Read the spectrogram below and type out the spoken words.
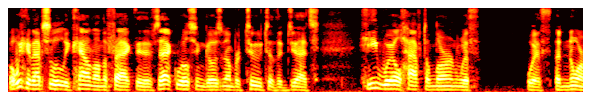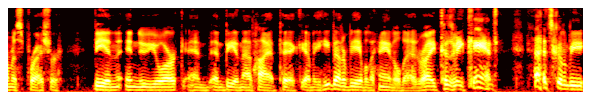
Well, we can absolutely count on the fact that if Zach Wilson goes number two to the Jets, he will have to learn with with enormous pressure being in New York and, and being that high a pick. I mean, he better be able to handle that, right? Because if he can't, that's going to be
